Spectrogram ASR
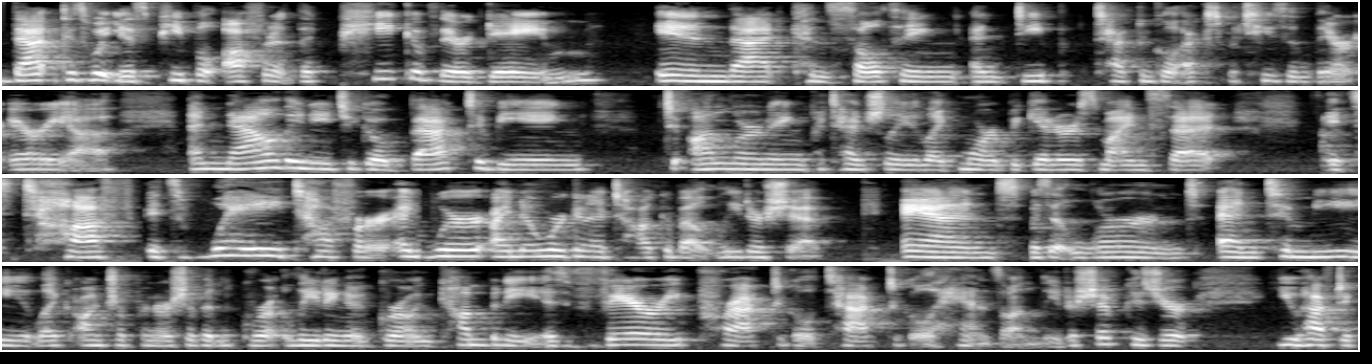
that because what is people often at the peak of their game in that consulting and deep technical expertise in their area. And now they need to go back to being to unlearning potentially like more beginner's mindset. It's tough. It's way tougher. And we're, I know we're going to talk about leadership and was it learned. And to me, like entrepreneurship and gr- leading a growing company is very practical, tactical, hands on leadership because you're, you have to,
